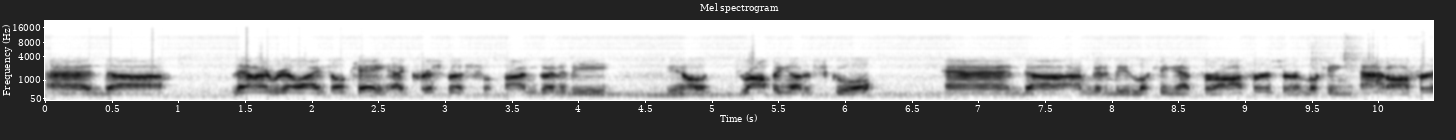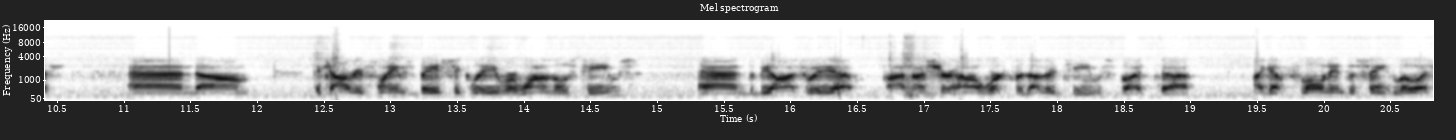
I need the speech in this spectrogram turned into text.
And uh, then I realized, okay, at Christmas, I'm going to be, you know, dropping out of school, and uh, I'm going to be looking at for offers or looking at offers. And um, the Calgary Flames basically were one of those teams. And to be honest with you, I'm not sure how it worked with other teams, but uh, I got flown into St. Louis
